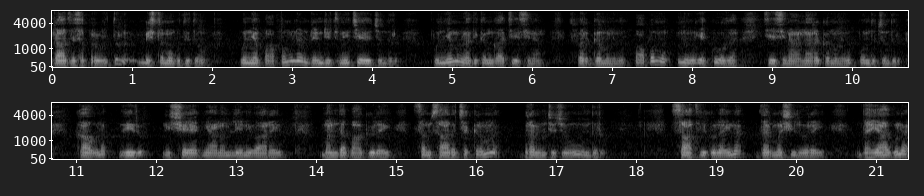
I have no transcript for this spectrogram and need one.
రాజస ప్రవృత్తులు మిశ్రమ బుద్ధితో పుణ్యపాపములను రెండింటినీ చేయుచుందురు. పుణ్యమును అధికంగా చేసిన స్వర్గమును పాపమును ఎక్కువగా చేసిన నరకమును పొందుచుందురు. కావున వీరు నిశ్చయ జ్ఞానం లేని వారై మందభాగ్యులై సంసార చక్రమున భ్రమించుచూ ఉందురు. సాత్వికులైన ధర్మశీలురై దయాగుణ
